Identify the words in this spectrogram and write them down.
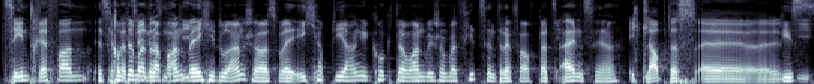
zehn Treffern. Es kommt immer drauf an, welche du anschaust, weil ich habe die angeguckt, da waren wir schon bei 14 Treffer auf Platz 1, ja. Ich glaube, dass äh, die,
